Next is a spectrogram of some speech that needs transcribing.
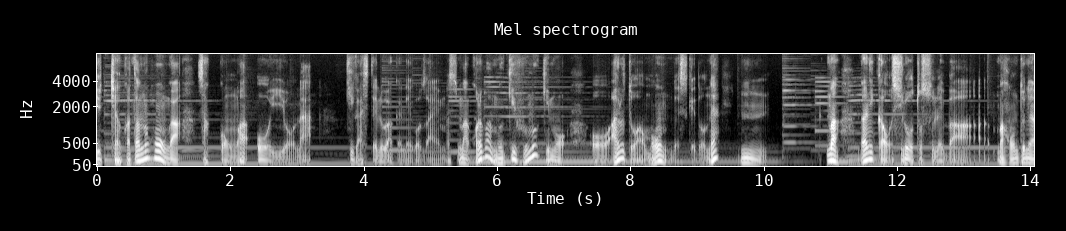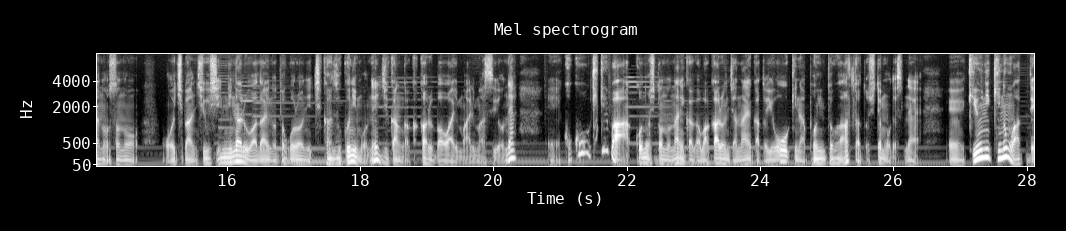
言っちゃう方の方が昨今は多いような気がしてるわけでございます。まあこれは向き不向きもあるとは思うんですけどね。うん。まあ何かを知ろうとすれば、まあ本当にあのその一番中心になる話題のところに近づくにもね、時間がかかる場合もありますよね。えー、ここを聞けばこの人の何かがわかるんじゃないかという大きなポイントがあったとしてもですね、えー、急に昨日あって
